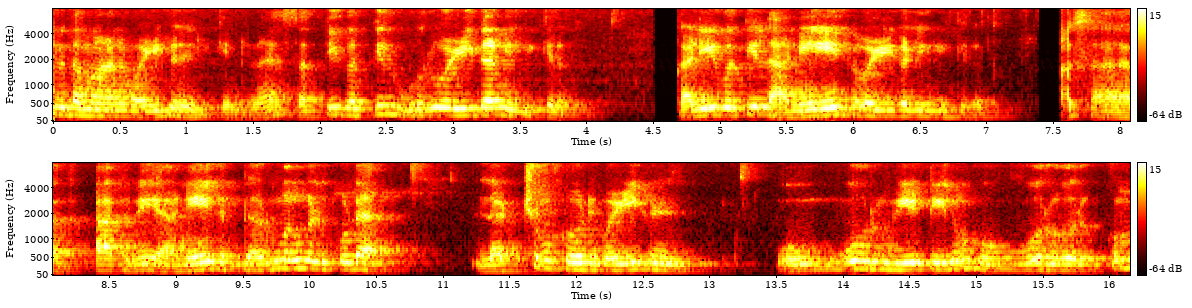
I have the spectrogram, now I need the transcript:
விதமான வழிகள் இருக்கின்றன. சத்தியுகத்தில் ஒரு வழிதான் இருக்கிறது. கலியுகத்தில் அநேக வழிகள் இருக்கிறது. ஆகவே அநேக தர்மங்கள் கூட லட்சம் கோடி வழிகள் ஒவ்வொரு வீட்டிலும் ஒவ்வொருவருக்கும்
